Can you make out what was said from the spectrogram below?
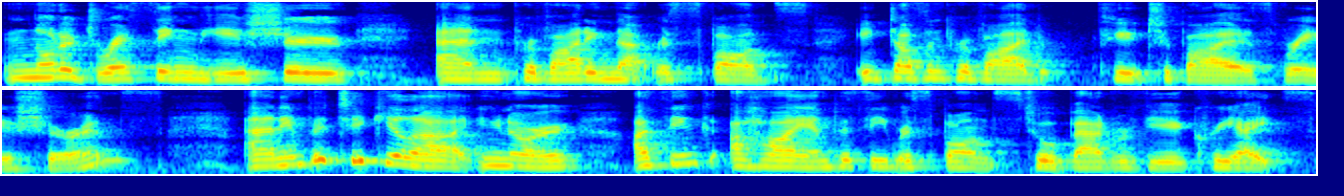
not addressing the issue and providing that response it doesn't provide future buyers reassurance. And in particular, you know, I think a high empathy response to a bad review creates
